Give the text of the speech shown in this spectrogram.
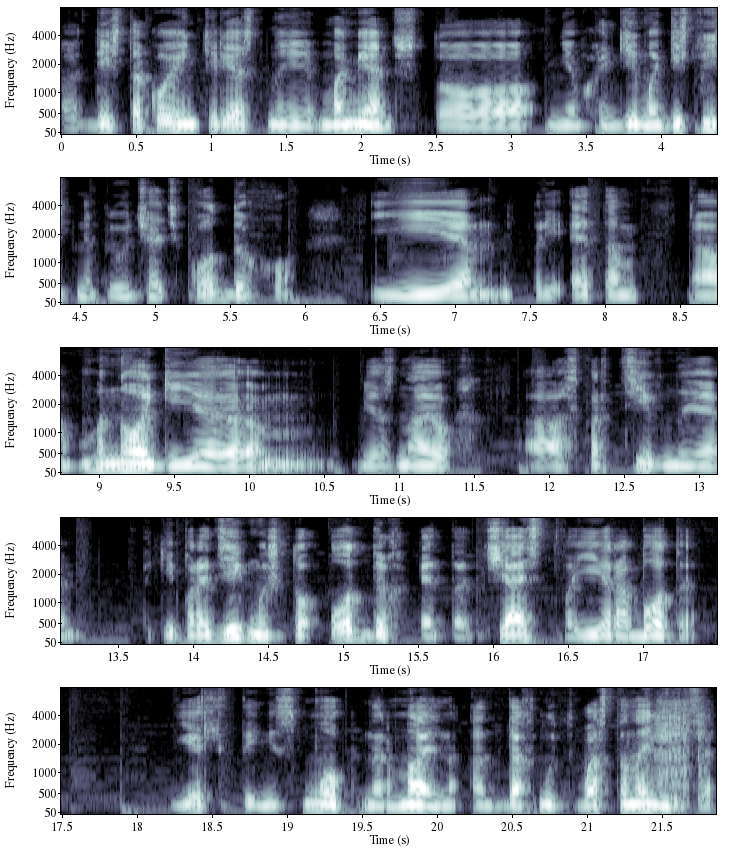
А, здесь такой интересный момент, что необходимо действительно приучать к отдыху, и при этом а, многие, я знаю, а, спортивные такие парадигмы, что отдых это часть твоей работы. Если ты не смог нормально отдохнуть, восстановиться,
